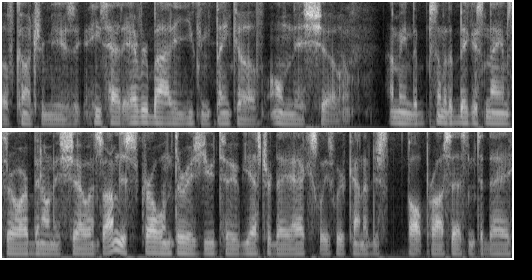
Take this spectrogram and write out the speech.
of country music. He's had everybody you can think of on this show. I mean, the, some of the biggest names there are have been on his show, and so I'm just scrolling through his YouTube. Yesterday. Actually, as we were kind of just thought processing today,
